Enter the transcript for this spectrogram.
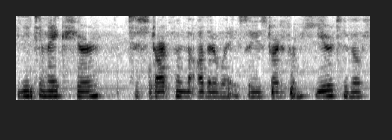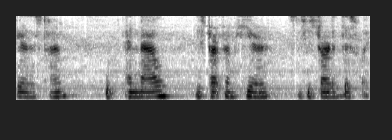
you need to make sure to start from the other way. So you started from here to go here this time. And now you start from here since you started this way.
